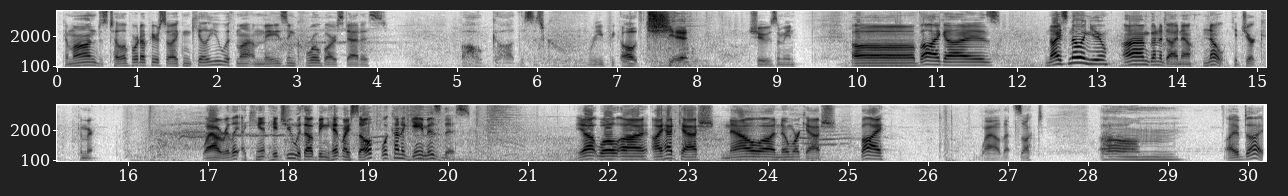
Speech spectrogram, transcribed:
Come on, just teleport up here so I can kill you with my amazing crowbar status. Oh god, this is creepy. Oh, shit. Shoes, I mean. Uh, bye, guys. Nice knowing you. I'm gonna die now. No, you jerk. Come here. Wow, really? I can't hit you without being hit myself? What kind of game is this? Yeah, well, uh, I had cash. Now, uh, no more cash. Bye. Wow, that sucked. Um, I have died.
